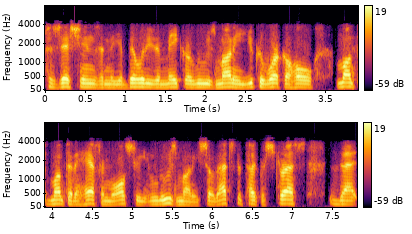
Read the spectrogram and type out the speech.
positions and the ability to make or lose money, you could work a whole month, month and a half in Wall Street and lose money. So that's the type of stress that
